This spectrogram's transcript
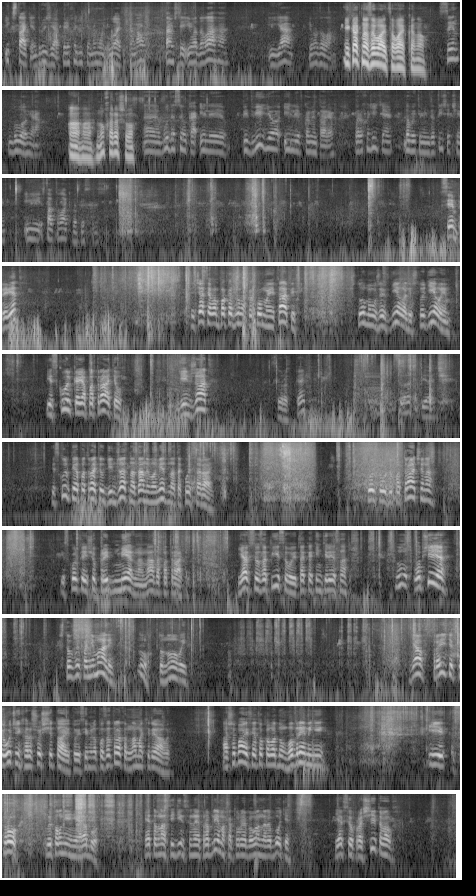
И кстати, друзья, переходите на мой лайв канал. Там все и водолага, и я, и водолага. И как называется лайв канал? Сын блогера. Ага, ну хорошо. Е, буде ссылка или під відео, или в коментарях. Переходите, добийте мені до тисячі і ставте лайк, підписуйтесь. Всем привет! Сейчас я вам покажу на каком мы этапе, что мы уже сделали, что делаем и сколько я потратил деньжат. 45. 45. И сколько я потратил деньжат на данный момент на такой сарай. Сколько уже потрачено и сколько еще примерно надо потратить. Я все записываю, так как интересно. Ну, вообще я, чтобы вы понимали, ну, кто новый. Я в строительстве очень хорошо считаю, то есть именно по затратам на материалы. Ошибаюсь я только в одном, во времени и срок выполнения работ. Это у нас единственная проблема, которая была на работе. Я все просчитывал.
